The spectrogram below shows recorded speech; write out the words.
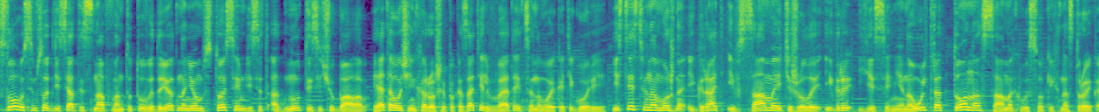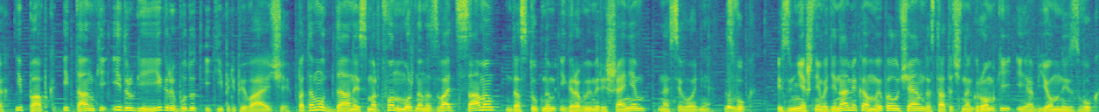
К слову, 710 Snap Antutu выдает на нем 171 тысячу баллов, и это очень хороший показатель в этой ценовой категории. Естественно, можно играть и в самые тяжелые игры, если не на ультра, то на самых высоких настройках. И PUBG, и танки, и другие игры будут идти припеваючи. Потому данный смартфон можно назвать самым доступным игровым решением на сегодня. Звук. Из внешнего динамика мы получаем достаточно громкий и объемный звук,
